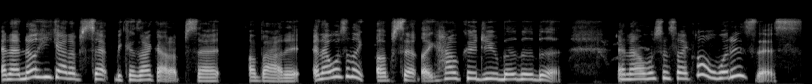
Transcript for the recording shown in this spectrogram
And I know he got upset because I got upset about it. And I wasn't like upset, like, how could you, blah, blah, blah. And I was just like, oh, what is this?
